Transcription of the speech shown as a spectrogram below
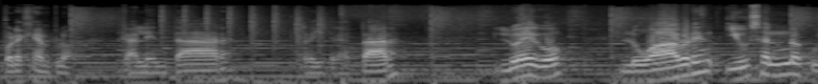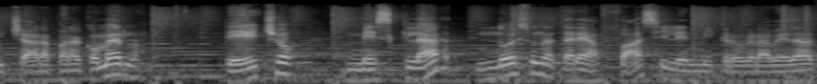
por ejemplo, calentar, rehidratar. Luego lo abren y usan una cuchara para comerlo. De hecho, mezclar no es una tarea fácil en microgravedad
